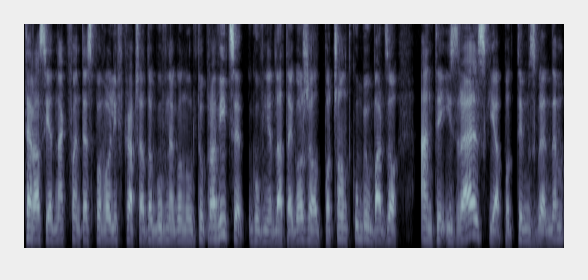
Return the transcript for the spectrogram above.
Teraz jednak Fuentes powoli wkracza do głównego nurtu prawicy, głównie dlatego, że od początku był bardzo antyizraelski, a pod tym względem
